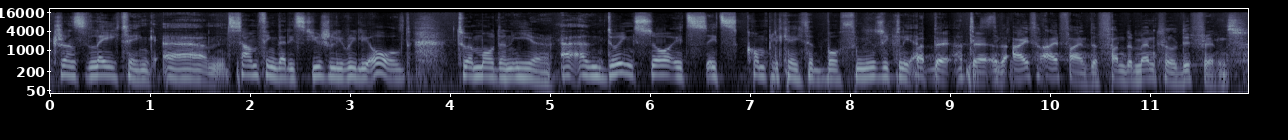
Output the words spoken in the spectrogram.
translating um, something that is usually really old to a modern ear. And doing so, it's, it's complicated both musically but and the, the, artistically. the, I, I find the fundamental difference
